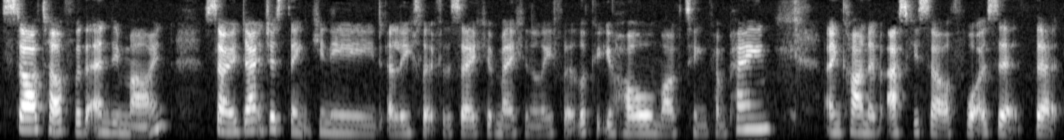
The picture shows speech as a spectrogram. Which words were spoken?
start off with the end in mind. So, don't just think you need a leaflet for the sake of making a leaflet. Look at your whole marketing campaign and kind of ask yourself what is it that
